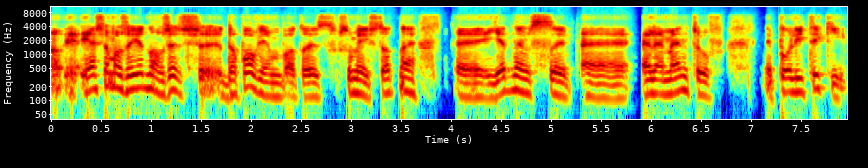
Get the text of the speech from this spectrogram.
No, ja jeszcze może jedną rzecz e, dopowiem, bo to jest w sumie istotne. E, jednym z e, elementów polityki,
